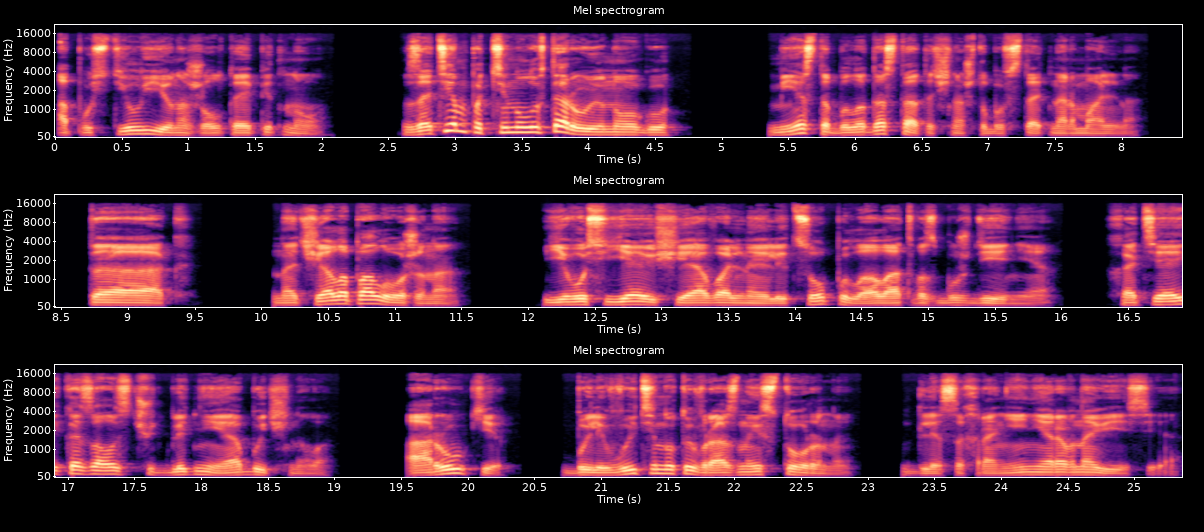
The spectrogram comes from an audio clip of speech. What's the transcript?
опустил ее на желтое пятно. Затем подтянул и вторую ногу. Места было достаточно, чтобы встать нормально. Так, начало положено. Его сияющее овальное лицо пылало от возбуждения, хотя и казалось чуть бледнее обычного. А руки были вытянуты в разные стороны для сохранения равновесия.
